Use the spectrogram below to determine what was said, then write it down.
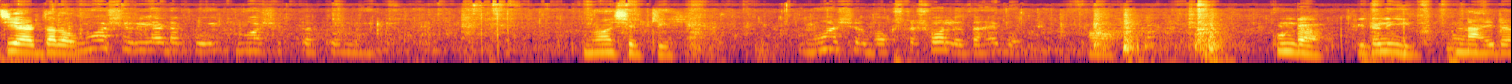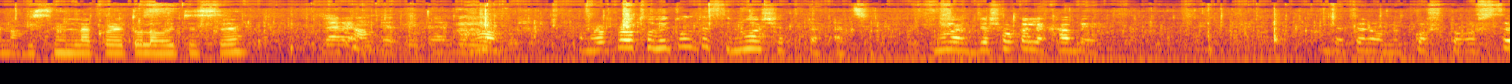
চেয়ার দাঁড়াও। নোয়াশের কি? নোয়াশের বক্সটা সলে যাইব কোনটা? এটা নেই না এটা না। বিসমিল্লাহ করে তোলা হইতেছে। হ্যাঁ, আমরা প্রথমে তুলতেছি নোয়াশেরটা আচ্ছা। নোয়ার যে সকালে খাবে বেচারা অনেক কষ্ট করছে।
